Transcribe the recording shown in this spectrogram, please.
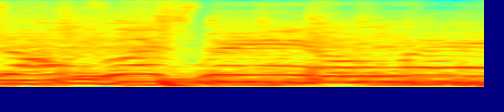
Don't push me away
